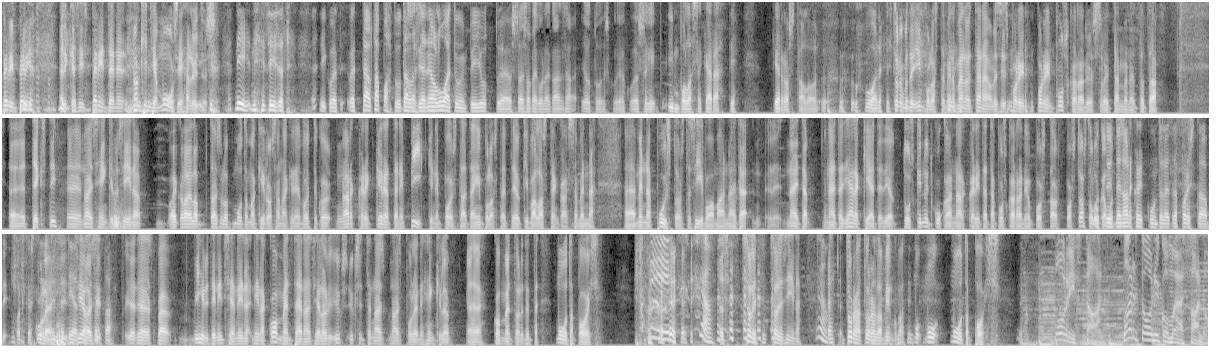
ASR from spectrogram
Perin, perin, eli siis perinteinen nakit ja muusi hälytys. niin, niin, siis, että, niin kuin, että, että täällä tapahtuu tällaisia, ne on luetuimpia juttuja jossain satakunnan kanssa jutuissa, kun joku jossakin Impolassa kärähti kerrostalo vuodesta. Tuli muuten Impolasta meillä. Mä tänään oli siis Porin, Porin Puskaradiossa oli tämmöinen tota, teksti, naishenkilö siinä, aika lailla taisi olla muutama kirosanakin, että voitteko narkkari kerätä ne piikkinen pois täältä Impulasta, että ei ole kiva lasten kanssa mennä, mennä puistoon sitä siivoamaan näitä, näitä, näitä jälkiä, ja tuskin nyt kukaan narkkari tätä Puskaradion postausta, postausta lukemaan. Nyt ne narkkarit kuuntelee tätä Poristaa podcastia, kuule, niin tietää, siellä sit, tota... ja, ja mä viihdytin itseä niillä, niillä kommentteina, siellä oli yksi, yksi nais, naispuolinen henkilö äh, kommentoinut, että muuta pois. Niin, se, se, oli, se oli siinä. Turha, turha vinkumaan. Mu, mu, muuta pois. Poristaan. Parto Nykomaa sano.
